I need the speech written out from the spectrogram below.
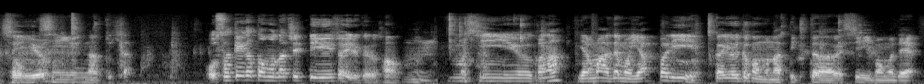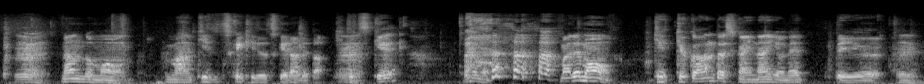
親友？親友になってきた。お酒が友達って言う人はいるけどさ。うん。もう親友かな？いやまあでもやっぱり、使い酔いとかもなってきたし、今まで。う何度も、まあ傷つけ傷つけられた。傷つけ、でも、まあでも、結局あんたしかいないよねっていう、ん。うん。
